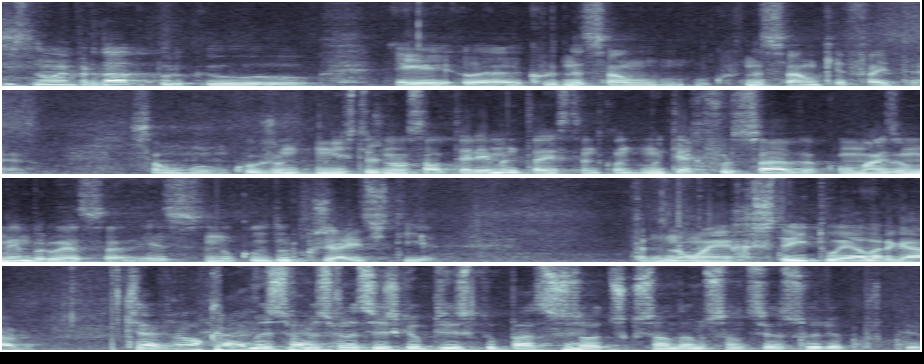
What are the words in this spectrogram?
Isso não é verdade porque o, é, a, coordenação, a coordenação que é feita são um conjunto de ministros não se altera e mantém-se, tanto quanto muito é reforçada com mais um membro essa, esse núcleo duro que já existia. Portanto, não é restrito, é alargado. Certo. Okay, mas, certo. mas, Francisco, eu preciso que tu passes Sim. só a discussão da moção de censura, porque...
